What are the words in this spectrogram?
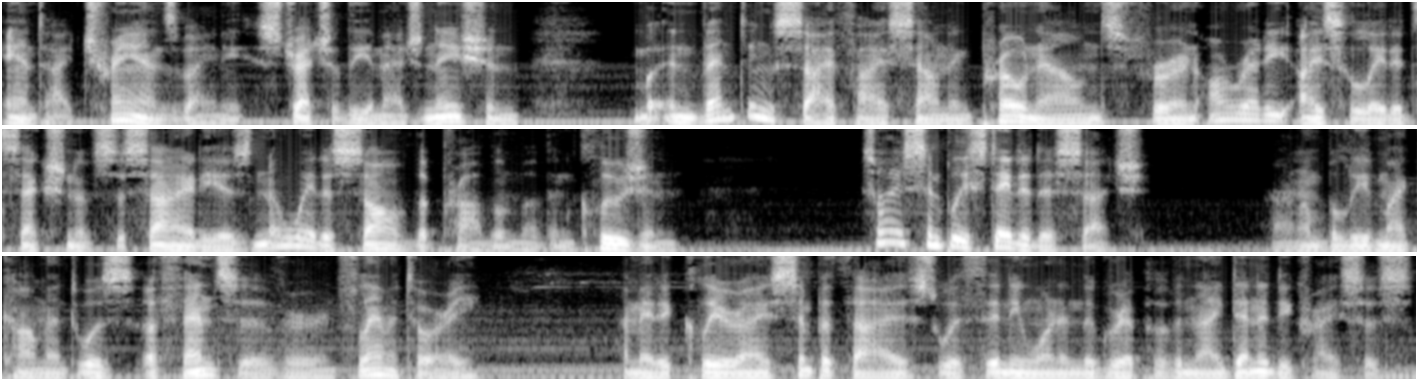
anti trans by any stretch of the imagination, but inventing sci fi sounding pronouns for an already isolated section of society is no way to solve the problem of inclusion. So I simply stated as such. I don't believe my comment was offensive or inflammatory. I made it clear I sympathized with anyone in the grip of an identity crisis.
